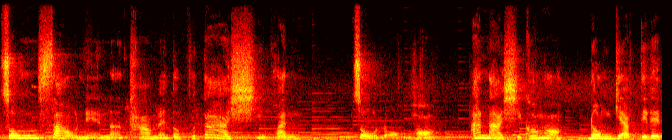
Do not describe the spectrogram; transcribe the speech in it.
中少年呢，他们都不大喜欢做农吼。啊，那是讲吼，农业伫咧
